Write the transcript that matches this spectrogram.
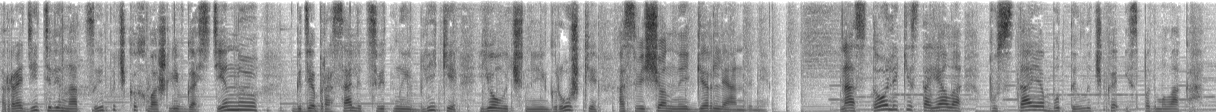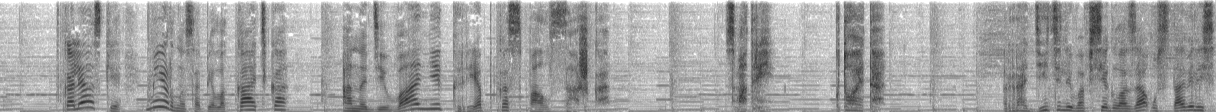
родители на цыпочках вошли в гостиную, где бросали цветные блики, елочные игрушки, освещенные гирляндами. На столике стояла пустая бутылочка из-под молока. В коляске мирно сопела Катька, а на диване крепко спал Сашка. «Смотри, кто это?» Родители во все глаза уставились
